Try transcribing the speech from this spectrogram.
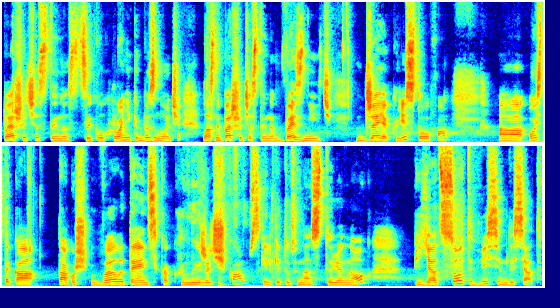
перша частина з циклу Хроніки без ночі. Власне, перша частина без ніч Джея Крістофа. А, Ось така також велетенська книжечка. Скільки тут у нас сторінок? 580.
